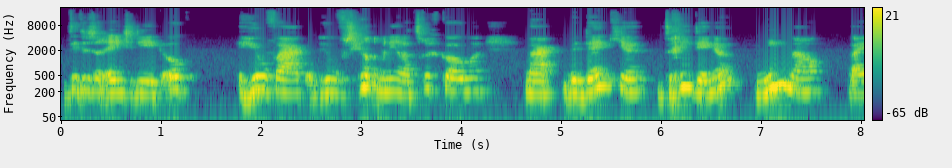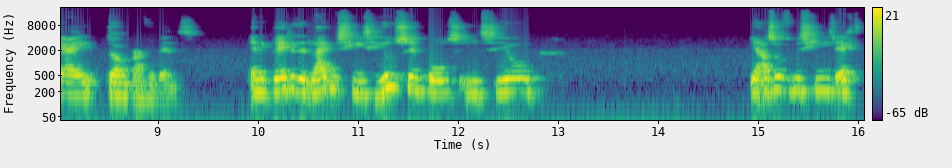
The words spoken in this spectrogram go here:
dit is er eentje die ik ook heel vaak op heel verschillende manieren laat terugkomen. Maar bedenk je drie dingen, minimaal, waar jij dankbaar voor bent. En ik weet dat dit lijkt misschien iets heel simpels, iets heel. Ja, alsof het misschien niet echt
